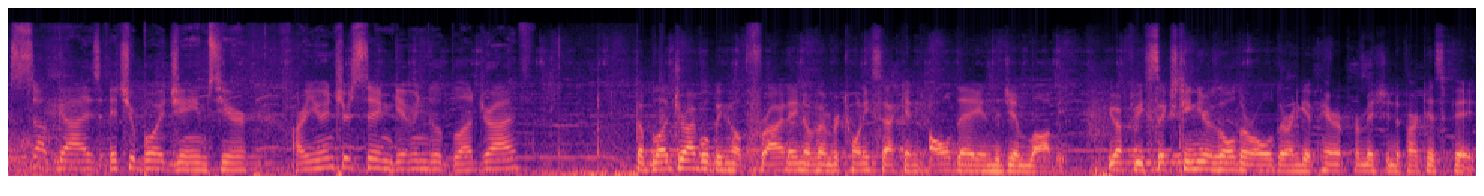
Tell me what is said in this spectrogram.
Sup guys, it's your boy James here. Are you interested in giving to the blood drive? The blood drive will be held Friday, November 22nd, all day in the gym lobby. You have to be 16 years old or older and get parent permission to participate.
